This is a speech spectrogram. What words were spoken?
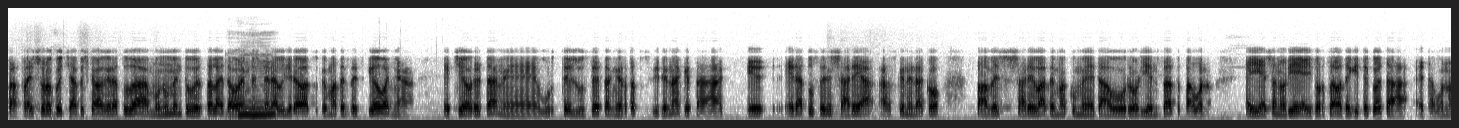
ba, fraisoroko etxea pixka bat geratu da monumentu bezala, eta orain beste erabilera batzuk ematen zaizkio, baina etxe horretan e, urte luzeetan gertatu zirenak, eta e, eratu zen sarea, azkenerako, babes sare bat emakume eta aur horientzat, ba, bueno, egia esan hori aitortza bat egiteko eta eta bueno,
